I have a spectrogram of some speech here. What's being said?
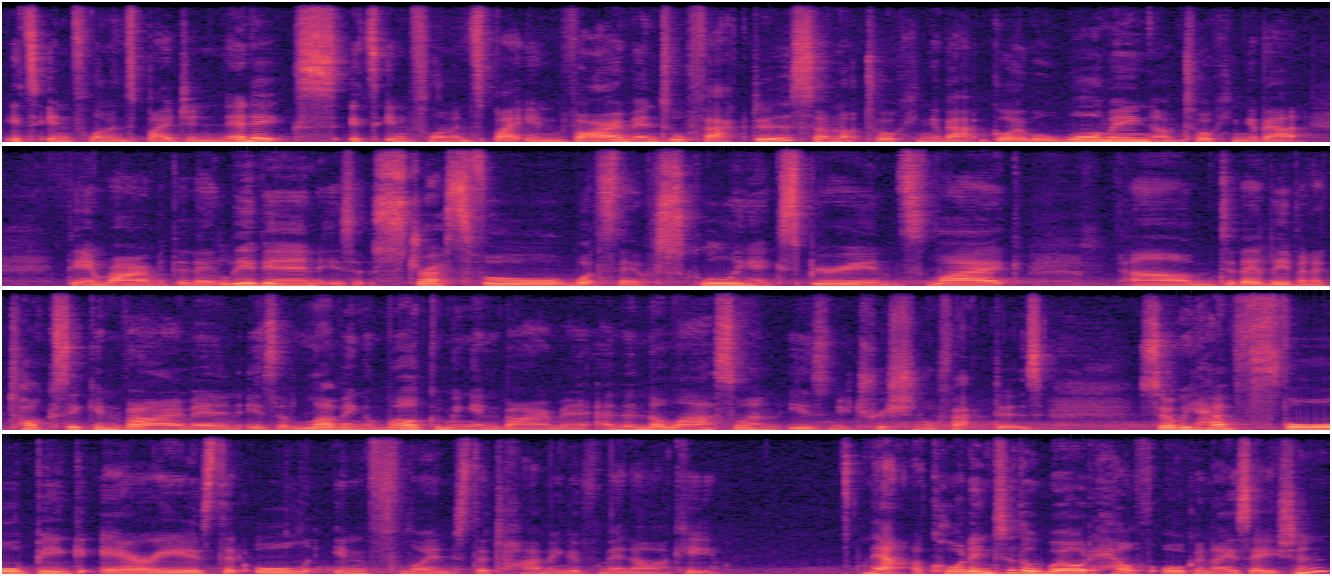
it's influenced by genetics, it's influenced by environmental factors. So, I'm not talking about global warming, I'm talking about the environment that they live in. Is it stressful? What's their schooling experience like? Um, do they live in a toxic environment? Is a loving and welcoming environment? And then the last one is nutritional factors. So we have four big areas that all influence the timing of menarche. Now, according to the World Health Organization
